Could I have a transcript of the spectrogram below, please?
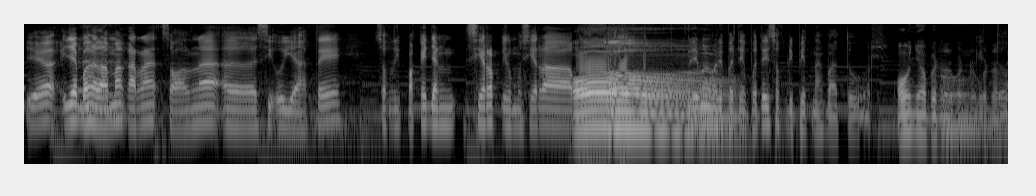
Ya, ya baheula lama karena soalnya eh, si uyah teh sok dipake jang sirap ilmu sirap. Oh. Jadi mau peting-peting sok dipitnah batur. Oh nya bener bener bener. Gitu.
